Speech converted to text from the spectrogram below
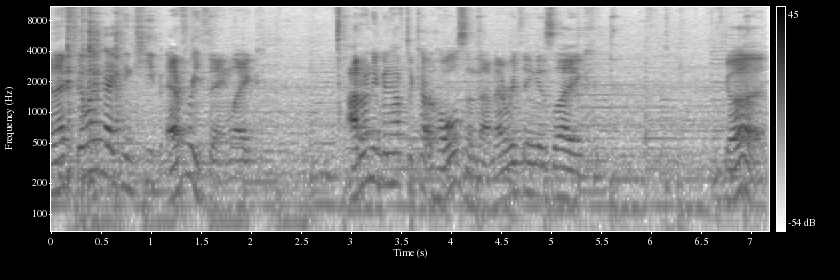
And I feel like I can keep everything. Like, I don't even have to cut holes in them. Everything is like good.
